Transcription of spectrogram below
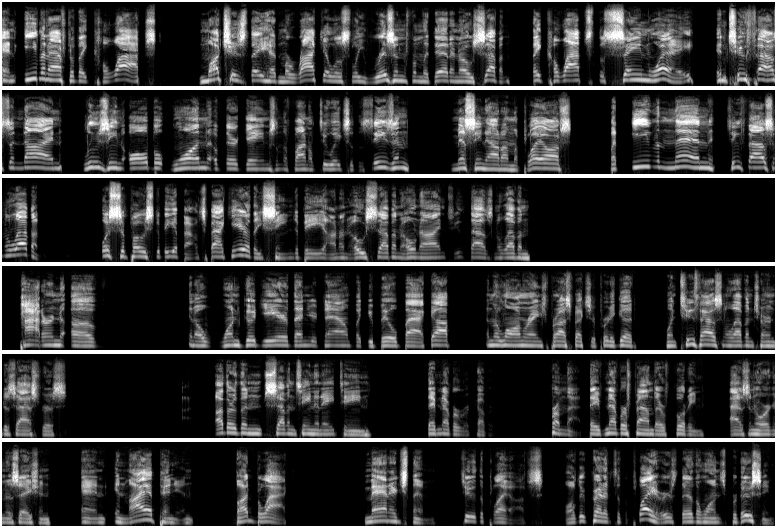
And even after they collapsed, much as they had miraculously risen from the dead in 07, they collapsed the same way in 2009, losing all but one of their games in the final two weeks of the season, missing out on the playoffs. But even then, 2011 was supposed to be a bounce back year. They seemed to be on an 07, 09, 2011 pattern of, you know, one good year, then you're down, but you build back up, and the long range prospects are pretty good. when 2011 turned disastrous, other than 17 and 18, they've never recovered from that. They've never found their footing as an organization. And in my opinion, Bud Black managed them to the playoffs. All due credit to the players, they're the ones producing.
